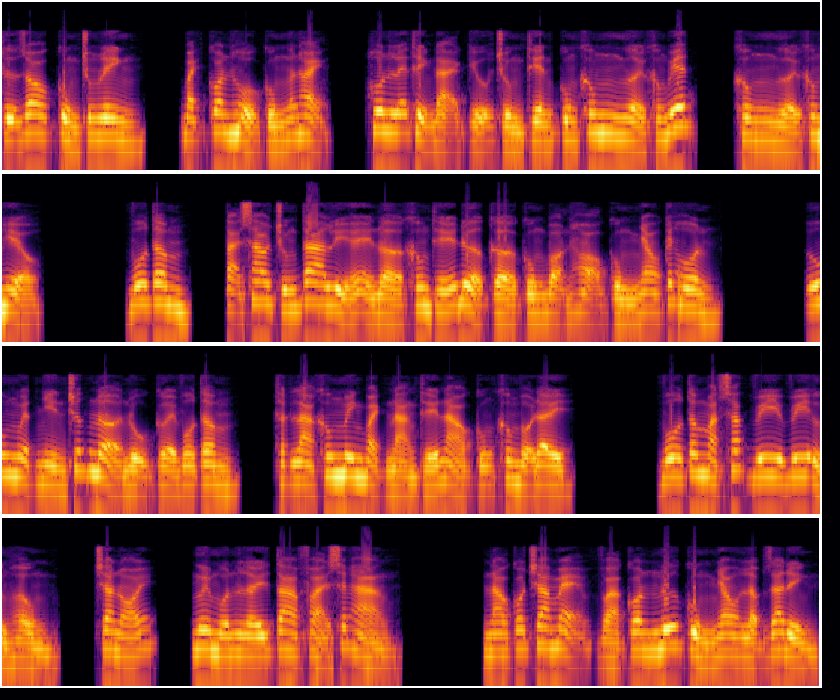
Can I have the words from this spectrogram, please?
tự do cùng Trung Linh, Bạch Con Hổ cùng Ngân Hạnh, hôn lễ thịnh đại cửu trùng thiên cung không người không biết, không người không hiểu. Vô tâm, tại sao chúng ta lì hệ nở không thế được cờ cùng bọn họ cùng nhau kết hôn? U Nguyệt nhìn trước nở nụ cười vô tâm, thật là không minh bạch nàng thế nào cũng không đội đây. Vô tâm mặt sắc vi vi ửng hồng, cha nói, ngươi muốn lấy ta phải xếp hàng. Nào có cha mẹ và con nữ cùng nhau lập gia đình.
